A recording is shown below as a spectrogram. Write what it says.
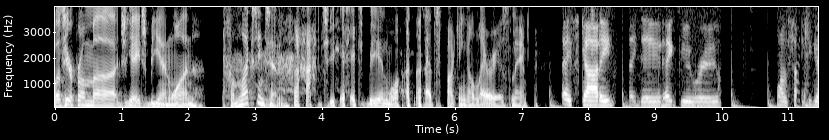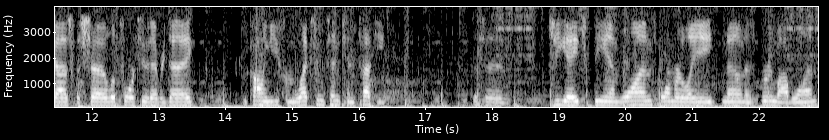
Let's hear from uh, GHBN1 from Lexington. GHBN1. That's fucking hilarious name. Hey, Scotty. Hey, dude. Hey, Guru. want to thank you guys for the show. Look forward to it every day. I'm calling you from Lexington, Kentucky. This is GHBM1, formerly known as Brewmob 1.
